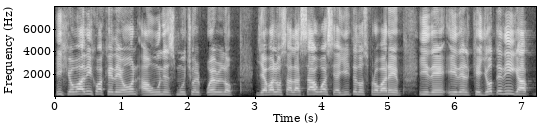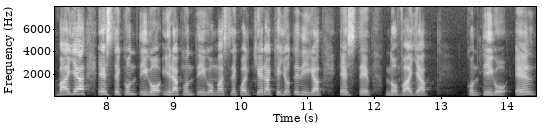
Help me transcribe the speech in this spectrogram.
Y Jehová dijo a Gedeón, aún es mucho el pueblo, llévalos a las aguas y allí te los probaré. Y, de, y del que yo te diga, vaya este contigo, irá contigo, mas de cualquiera que yo te diga, diga, este no vaya contigo, él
